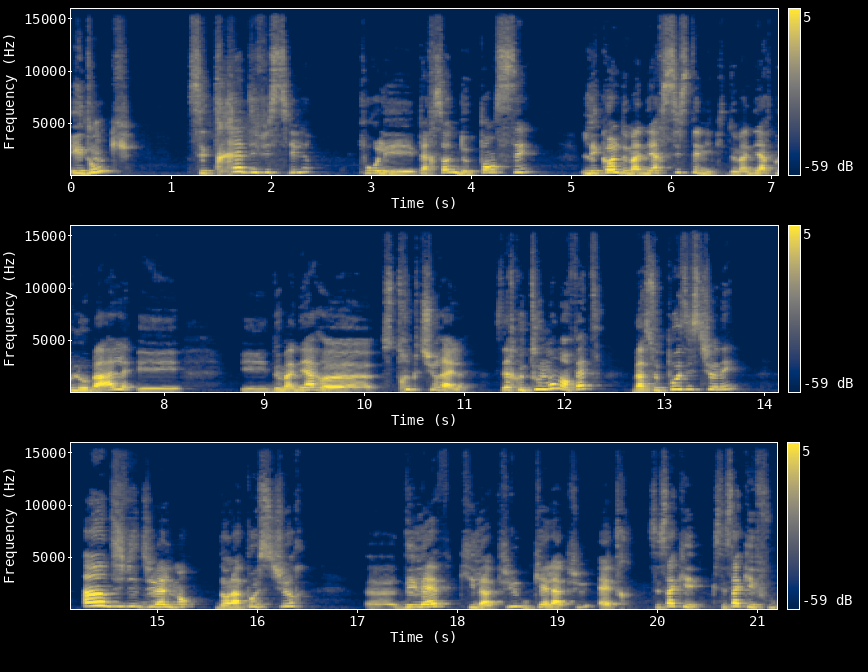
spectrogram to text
Et donc, c'est très difficile pour les personnes de penser l'école de manière systémique, de manière globale et, et de manière structurelle. C'est-à-dire que tout le monde, en fait, va se positionner individuellement dans la posture euh, d'élève qu'il a pu ou qu'elle a pu être. C'est ça, qui est- c'est ça qui est fou.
